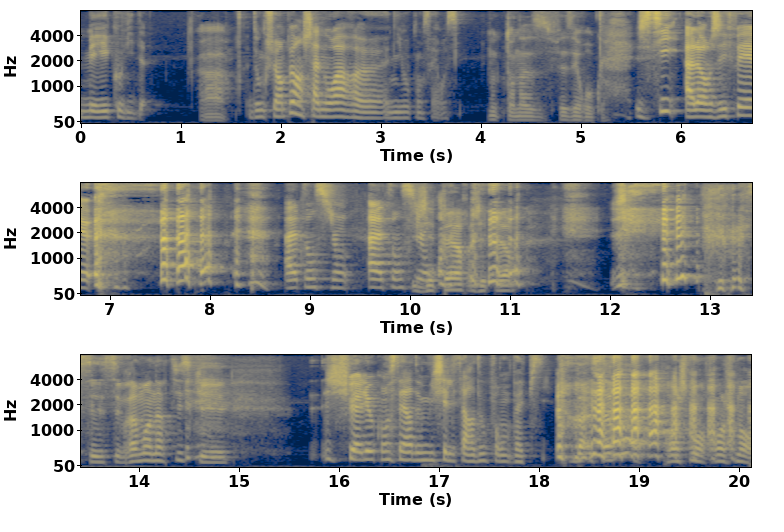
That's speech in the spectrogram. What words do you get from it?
Mais Covid. Ah. Donc je suis un peu un chat noir euh, niveau concert aussi. Donc t'en as fait zéro quoi. Si, alors j'ai fait. attention, attention. J'ai peur, j'ai peur. c'est c'est vraiment un artiste qui est. Je suis allée au concert de Michel Sardou pour mon papy. Bah ça va, franchement, franchement.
